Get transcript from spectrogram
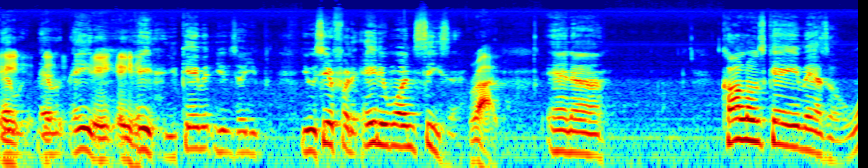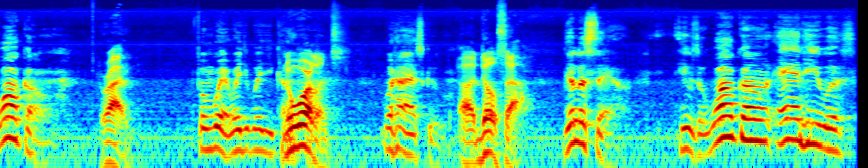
That, 80. was, that was 80, 80. 80. You came, in- you, so you, you was here for the 81 season. Right. And uh, Carlos came as a walk-on. Right. From where? Where you, where you come New from? Orleans. What high school? Uh, Dulcel. De La Salle. He was a walk-on and he was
